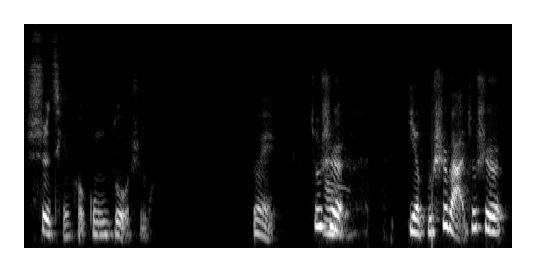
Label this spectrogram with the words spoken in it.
事情和工作，是吗？对，就是也不是吧，就是。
